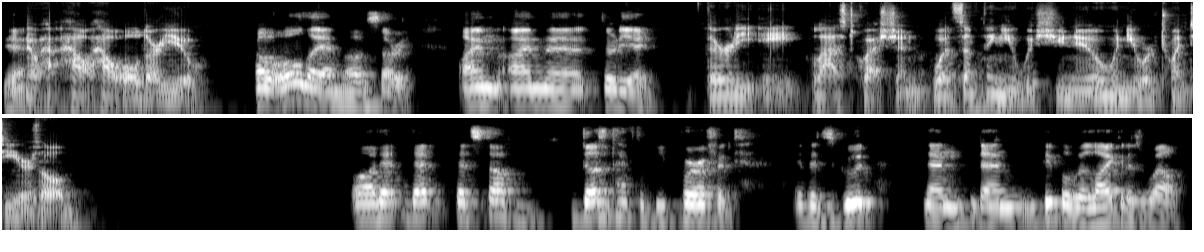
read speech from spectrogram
Yeah. No, how how old are you? Oh, old I am. Oh, sorry. I'm I'm uh, 38. 38. Last question. What's something you wish you knew when you were 20 years old? Well, that that that stuff doesn't have to be perfect. If it's good, then then people will like it as well.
